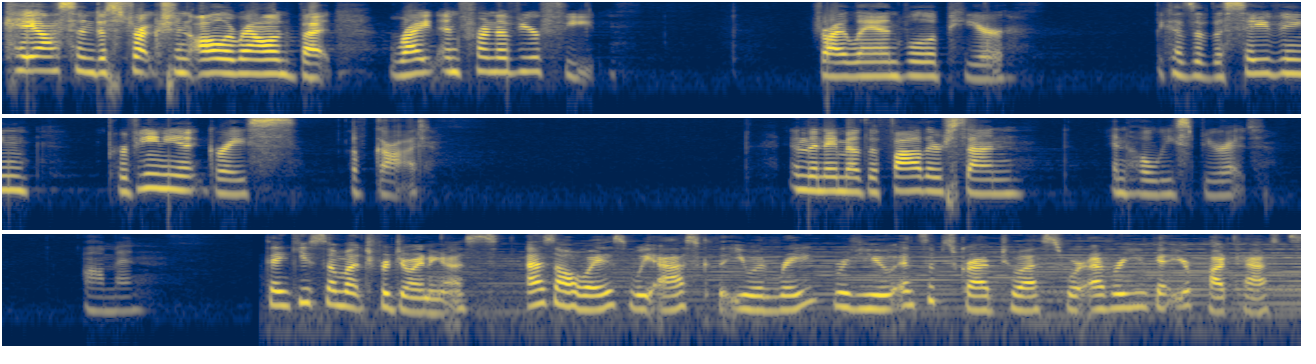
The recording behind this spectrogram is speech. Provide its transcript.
chaos and destruction all around, but right in front of your feet, dry land will appear because of the saving, prevenient grace of God. In the name of the Father, Son, and Holy Spirit. Amen. Thank you so much for joining us. As always, we ask that you would rate, review, and subscribe to us wherever you get your podcasts,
